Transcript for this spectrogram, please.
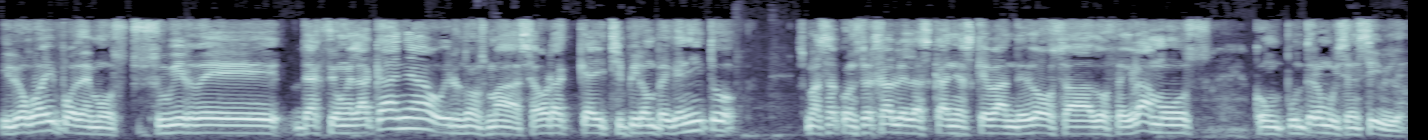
Y luego ahí podemos subir de, de acción en la caña o irnos más. Ahora que hay chipirón pequeñito, es más aconsejable las cañas que van de 2 a 12 gramos, con un puntero muy sensible.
